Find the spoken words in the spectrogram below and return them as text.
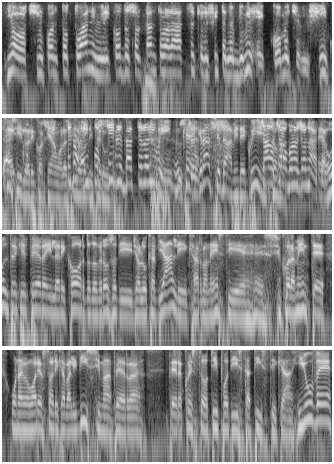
io ho 58 anni, mi ricordo soltanto la Lazio che è riuscita nel 2000 e come ci è riuscita. Sì, ecco. sì, lo ricordiamo, la no, è impossibile battere la Juventus. ok, grazie Davide. Qui, ciao, insomma, ciao, buona giornata. Eh, oltre che per il ricordo doveroso di Gianluca Vialli, Carlo Nesti è sicuramente una memoria storica validissima per, per, questo tipo di statistica. Juve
